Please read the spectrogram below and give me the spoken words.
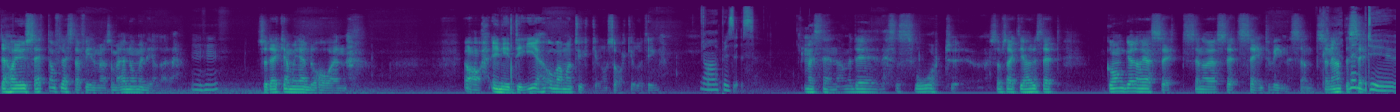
Där har jag ju sett de flesta filmer som är nominerade. mhm. Så där kan man ju ändå ha en... Ja, en idé om vad man tycker om saker och ting. Ja, precis. Men sen, ja, men det, det är så svårt. Som sagt, jag hade sett... Gone har jag sett. Sen har jag sett Saint Vincent. Sen har jag inte Men sett... du,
